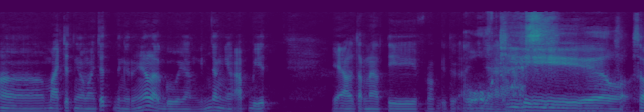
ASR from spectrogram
eh, macet nggak macet dengernya lagu yang kencang yang upbeat ya alternatif rock gitu. Gokil. so, so,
